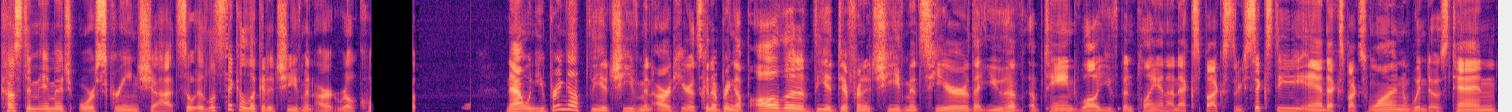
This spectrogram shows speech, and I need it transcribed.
custom image, or screenshot. So let's take a look at achievement art real quick. Now, when you bring up the achievement art here, it's going to bring up all the, the different achievements here that you have obtained while you've been playing on Xbox 360 and Xbox One, Windows 10,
